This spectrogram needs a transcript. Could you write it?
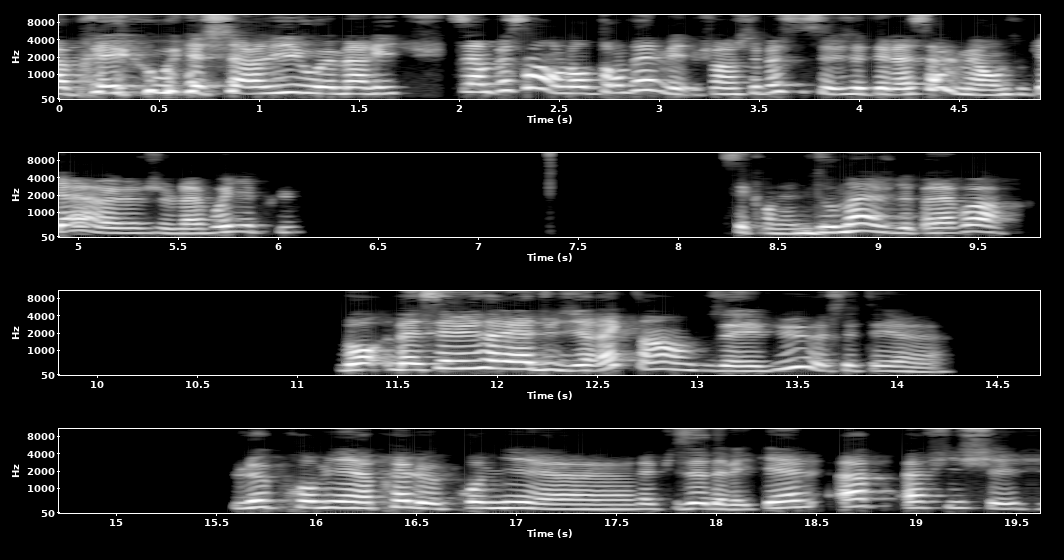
Après, où est Charlie, où est Marie? C'est un peu ça, on l'entendait, mais enfin, je sais pas si j'étais la seule, mais en tout cas, euh, je la voyais plus. C'est quand même dommage de pas la voir. Bon, ben c'est les aléas du direct, hein, vous avez vu, c'était euh, le premier, après le premier euh, épisode avec elle, hop, affiché.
